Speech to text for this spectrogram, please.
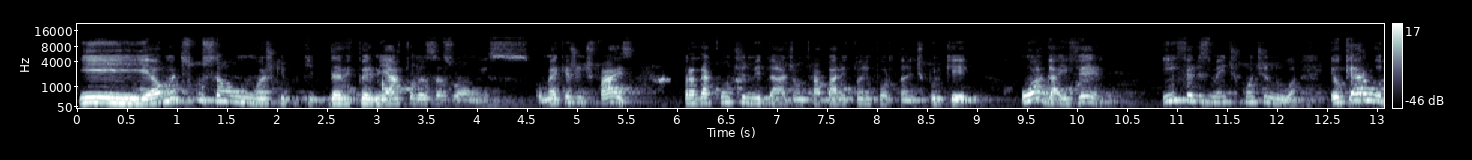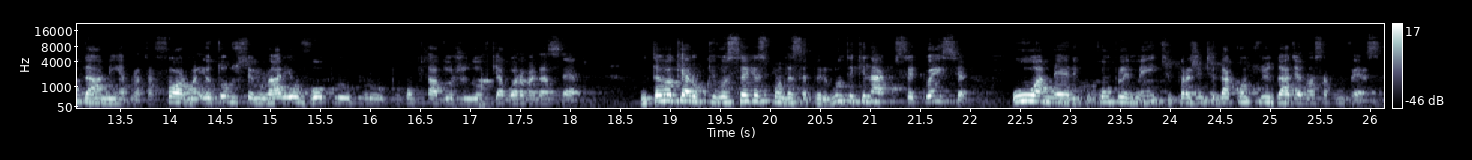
E é uma discussão, acho que, que deve permear todas as ONGs. Como é que a gente faz para dar continuidade a um trabalho tão importante? Porque o HIV, infelizmente, continua. Eu quero mudar a minha plataforma, eu estou no celular e eu vou para o computador de novo, que agora vai dar certo. Então, eu quero que você responda essa pergunta e que, na sequência, o Américo complemente para a gente dar continuidade à nossa conversa.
